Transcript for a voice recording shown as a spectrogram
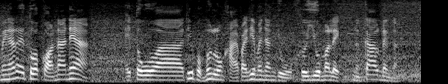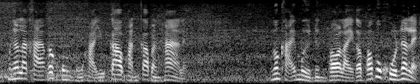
ไม่งั้นไอตัวก่อนหน้าเนี่ยไอตัวที่ผมเพิ่งลงขายไปที่มันยังอยู่คือยูมาเล็กหนึ่งเก้าหนึ่งอะไม่งั้นราคาก็คงผมขายอยู่เก้าพันเก้าพันห้าเลยต้องขายหมื่นหนึ่งเพราะอะไรก็เพราะพวกคุณนั่นแหละ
